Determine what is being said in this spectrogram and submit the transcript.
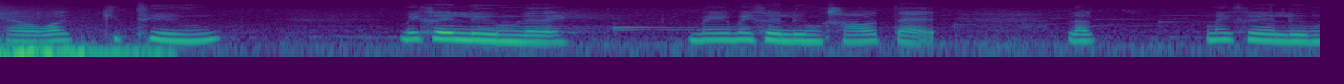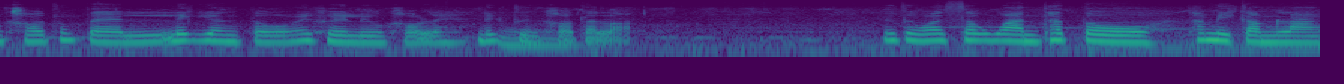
แต่ว่าคิดถึงไม่เคยลืมเลย ไม่ไม่เคยลืมเขาแต่แล้วไม่เคยลืมเขาตั้งแต่เล็กยันโต ไม่เคยลืมเขาเลย นึกถึงเขาตลอด นึกถึงว่าสักวันถ้าโตถ้ามีกำลัง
